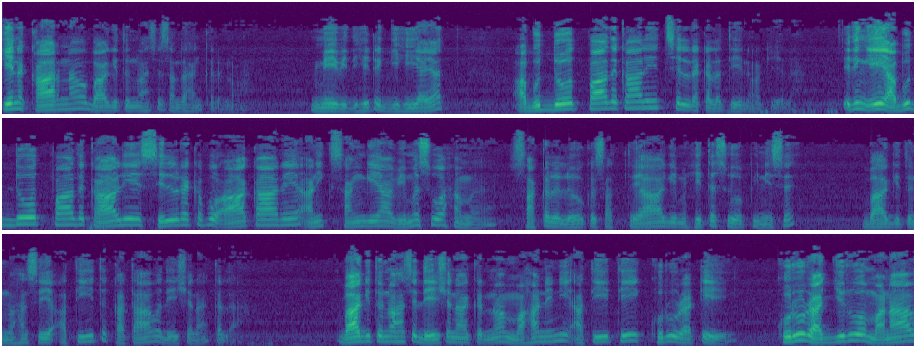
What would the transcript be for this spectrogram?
කියන කාරණාව භාගිතුන් වහන්සේ සඳහන් කරනවා. මේ විදිහට ගිහි අයත් අබුද්ධෝත්පාද කාලයේත් සිල් රැකලා තියෙනවා කියලා. ඉතින් ඒ අබුද්ධෝත්පාද කාලයේ සිල් රැකපු ආකාරය අනික් සංඝයා විමසුවහම සකල ලෝක සත්වයාගේම හිතසුව පිණිස භාග්‍යතුන් වහන්සේ අතීත කතාව දේශනා කළා. භාග්‍යතුන් වහන්සේ දේශනා කරනවා මහණෙනි අතීතයේ කුරු රටේ කුරු රජ්ජුරුව මනාව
